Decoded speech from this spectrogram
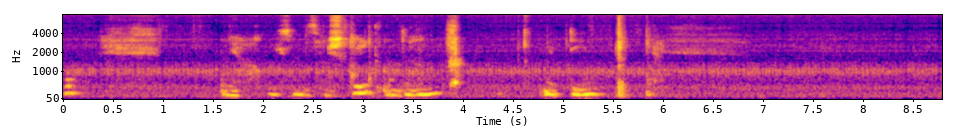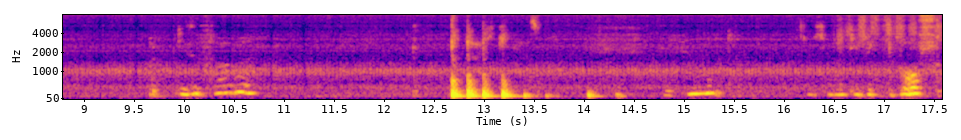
Ja, ruhig so ein bisschen schräg und dann mit dem diese Farbe. Ich gehe erstmal hin mal direkt drauf.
